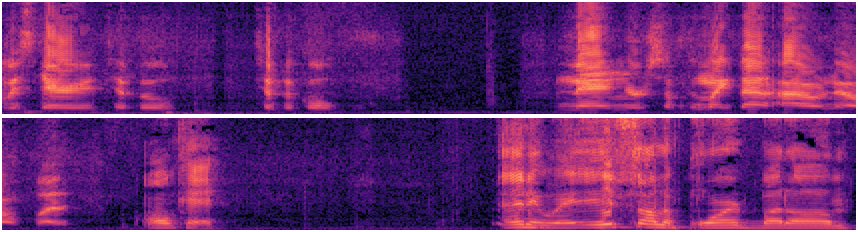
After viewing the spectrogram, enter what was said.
with stereotypical typical men or something like that. I don't know, but Okay. Anyway, it's not important, but um,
